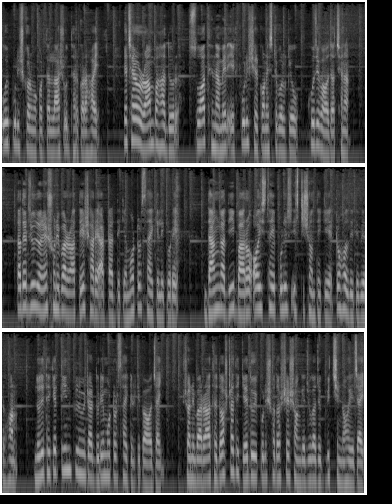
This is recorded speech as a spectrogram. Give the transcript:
ওই পুলিশ কর্মকর্তার লাশ উদ্ধার করা হয়। এছাড়াও রাম বাহাদুর সোয়াথ নামের এক পুলিশের কনস্টেবলকেও খুঁজে পাওয়া যাচ্ছে না। তাদের দুজনে শনিবার রাতে সাড়ে আটটার দিকে মোটর সাইকেলে করে দাঙ্গাদি বারো অস্থায়ী পুলিশ স্টেশন থেকে টহল দিতে বের হন। নদী থেকে তিন কিলোমিটার দূরে মোটর সাইকেলটি পাওয়া যায়। শনিবার রাত দশটা থেকে দুই পুলিশ সদস্যের সঙ্গে যোগাযোগ বিচ্ছিন্ন হয়ে যায়।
